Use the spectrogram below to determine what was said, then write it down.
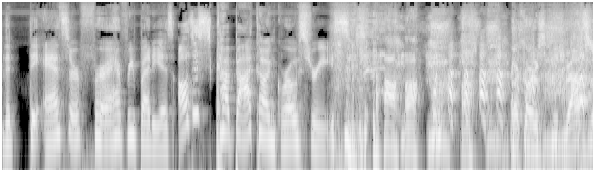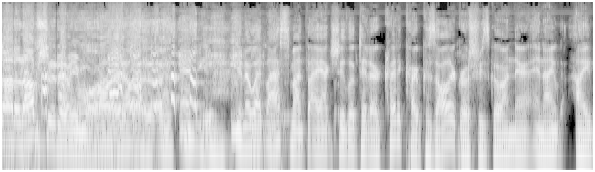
the the answer for everybody is I'll just cut back on groceries. of course, that's not an option anymore, right? and you know what? Last month, I actually looked at our credit card because all our groceries go on there. And I, I,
